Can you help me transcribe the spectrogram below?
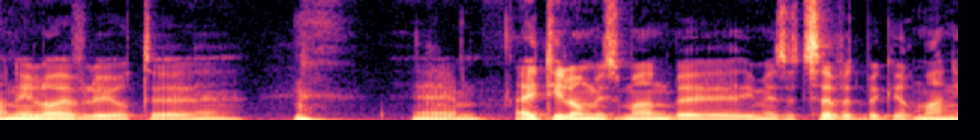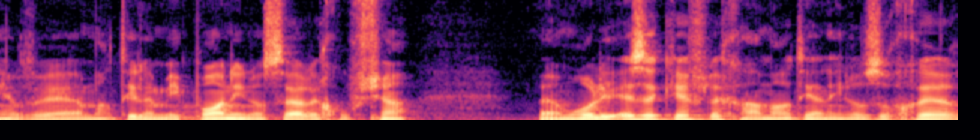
אני לא אוהב להיות... אמ, הייתי לא מזמן ב, עם איזה צוות בגרמניה, ואמרתי להם, מפה אני נוסע לחופשה. ואמרו לי, איזה כיף לך. אמרתי, אני לא זוכר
